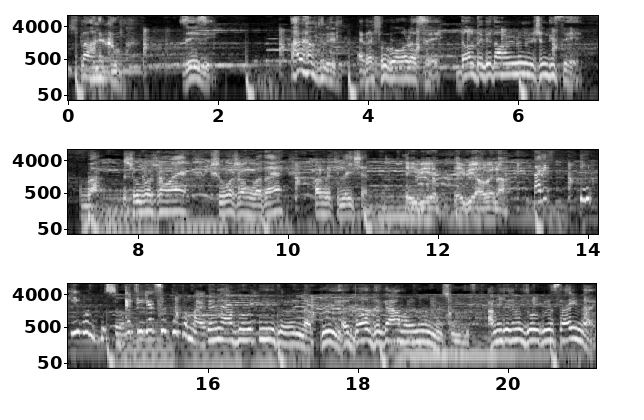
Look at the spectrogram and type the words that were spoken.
আসসালামু আলাইকুম জি জি। আলহামদুলিল্লাহ। একটা সুখবর আছে। দল থেকে তো আমার নমিনেশন দিছে। বাহ শুভ সময় শুভ সংবাদ হ্যাঁ? কংগ্রেচুলেশন এই বিয়ে এই বিয়ে হবে না। আরে তুমি কি বলতেছো? ঠিক আছে তো তোমার। এখানে আপনি অতিথি করবেন না প্লিজ দল থেকে আমার নমিনেশন দিছে। আমি তো এখানে জোর করে চাই নাই।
